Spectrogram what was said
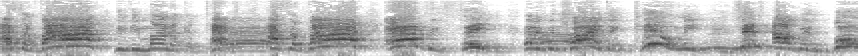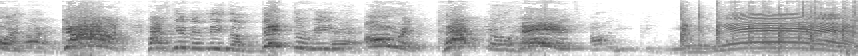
I survived the demonic attacks. I survived everything that has been trying to kill me since I've been born. Right. God has given me the victory Yeah. over it. Clap your hands, all you people. Yes.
